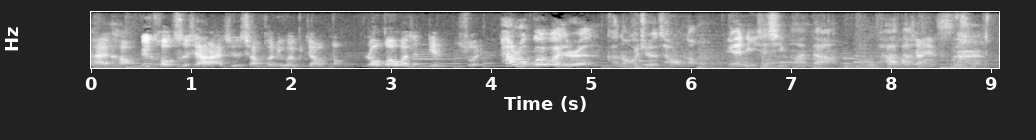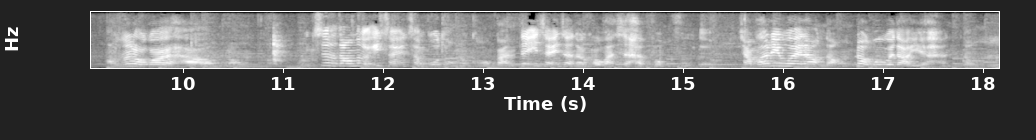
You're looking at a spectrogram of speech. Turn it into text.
还好，一口吃下来，其实巧克力味比较浓，肉桂味是点缀，怕肉桂味的人可能会觉得超浓，因为你是喜欢的、啊，不怕的。好像也是。嗯，哦，这肉桂味好浓，你吃得到那个一层一层不同的口感，那一层一层的口感是很丰富的，巧克力味道浓，肉桂味道也很浓。嗯，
